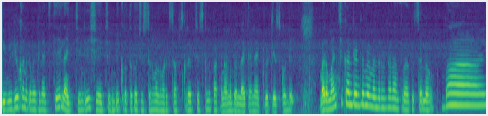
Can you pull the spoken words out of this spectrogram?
ఈ వీడియో కనుక మీకు నచ్చితే లైక్ చేయండి షేర్ చేయండి. కొత్తగా చూస్తున్న వాళ్ళు మనకి సబ్స్క్రైబ్ చేసుకుని పక్కన బెల్ ఐకాన్ యాక్టివేట్ చేసుకోండి. మరి మంచి కంటెంట్తో మేము అందరం ఉంటాను అంతవరకు సెలవు. బాయ్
